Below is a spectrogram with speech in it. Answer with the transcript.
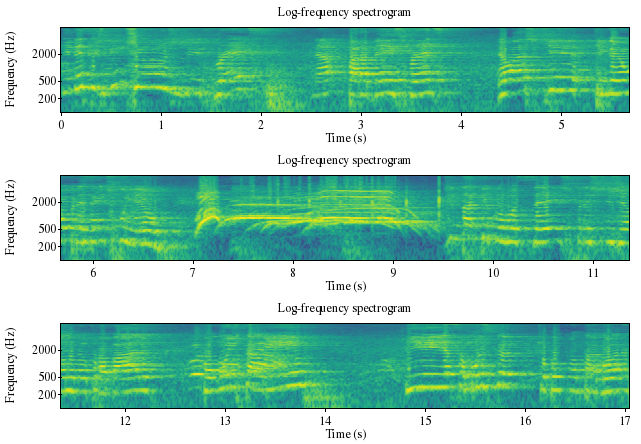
E nesses 20 anos de Friends, né? Parabéns, Friends. Eu acho que quem ganhou o presente fui eu. Estar aqui com vocês, prestigiando o meu trabalho, com muito carinho. E essa música que eu vou cantar agora,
